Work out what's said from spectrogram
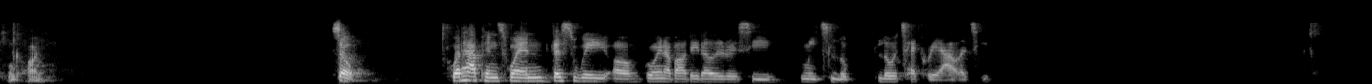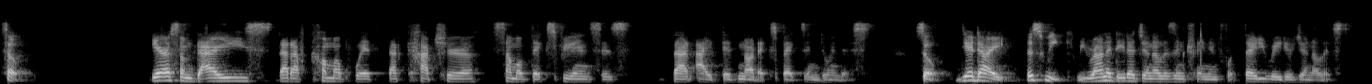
Can go on. So what happens when this way of going about data literacy meets look low tech reality. So here are some diaries that I've come up with that capture some of the experiences that I did not expect in doing this. So dear diary, this week we ran a data journalism training for 30 radio journalists.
